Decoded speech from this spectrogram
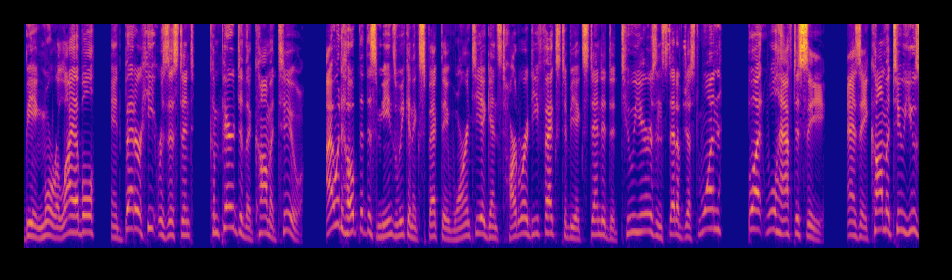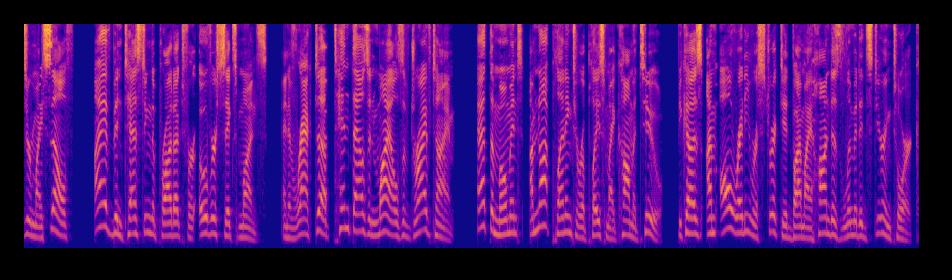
being more reliable and better heat resistant compared to the Comma 2. I would hope that this means we can expect a warranty against hardware defects to be extended to two years instead of just one, but we'll have to see. As a Comma 2 user myself, I have been testing the product for over 6 months, and have racked up 10,000 miles of drive time. At the moment, I'm not planning to replace my Comma 2, because I'm already restricted by my Honda's limited steering torque.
